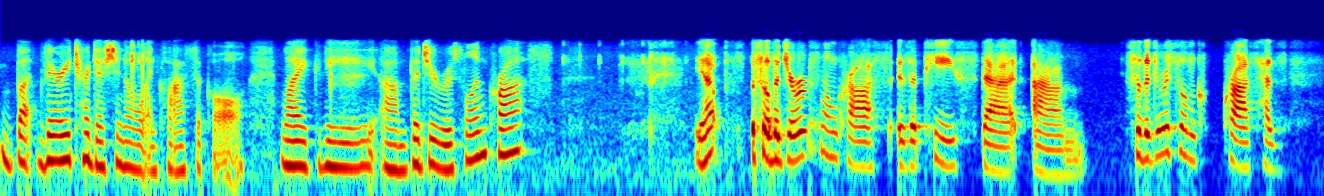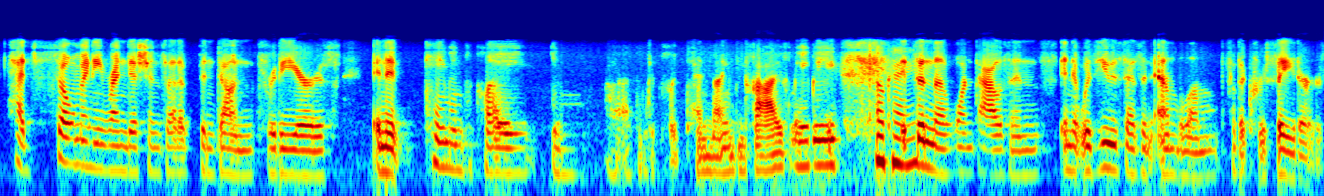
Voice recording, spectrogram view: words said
but very traditional and classical, like the um, the Jerusalem cross. Yep. So the Jerusalem cross is a piece that um, so the Jerusalem cross has had so many renditions that have been done through the years, and it came into play in uh, I think it's like 1095 maybe. Okay. It's in the 1000s, and it was used as an emblem for the Crusaders.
